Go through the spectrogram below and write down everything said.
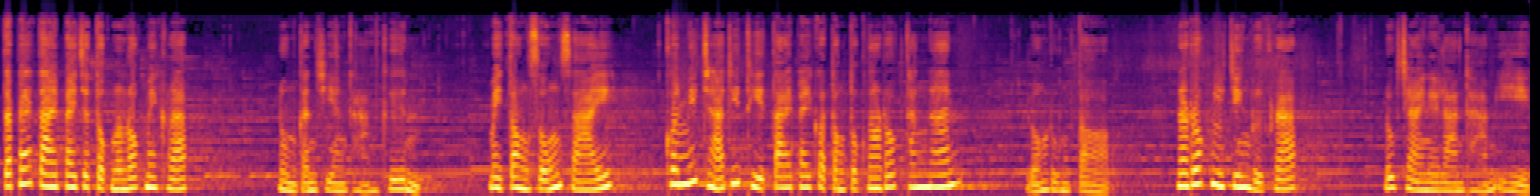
แต่แป๊ะตายไปจะตกนรกไหมครับ หนุ่มกันเชียงถามขึ้น ไม่ต้องสงสัย คนมิจฉาทิฏฐิตายไปก็ต้องตกนรกทั้งนั้น หลวงลุงตอบ นรกมีจริงหรือครับ ลูกชายในลานถามอีก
